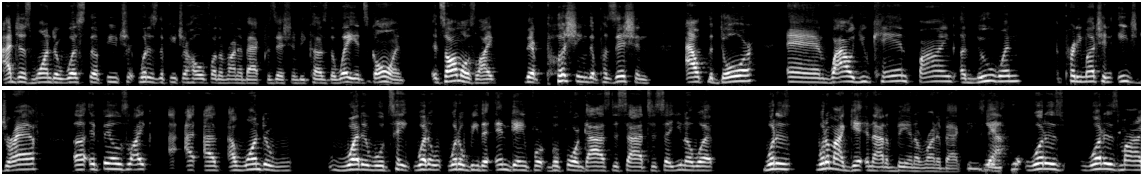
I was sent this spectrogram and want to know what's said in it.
I just wonder what's the future, what does the future hold for the running back position? Because the way it's going, it's almost like they're pushing the position out the door. And while you can find a new one pretty much in each draft, uh, it feels like I, I, I wonder what it will take, what what'll be the end game for before guys decide to say, you know what, what is what am I getting out of being a running back these days? Yeah. What is what is my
